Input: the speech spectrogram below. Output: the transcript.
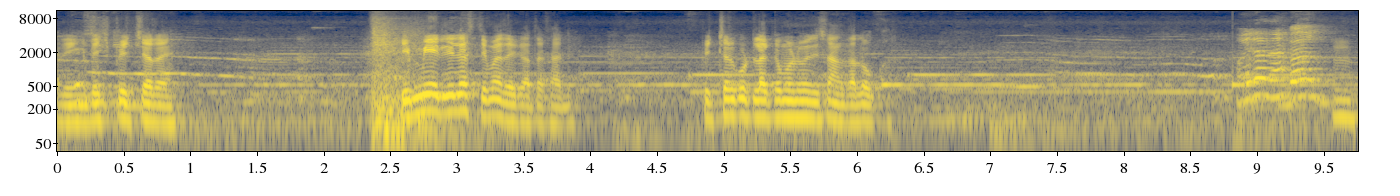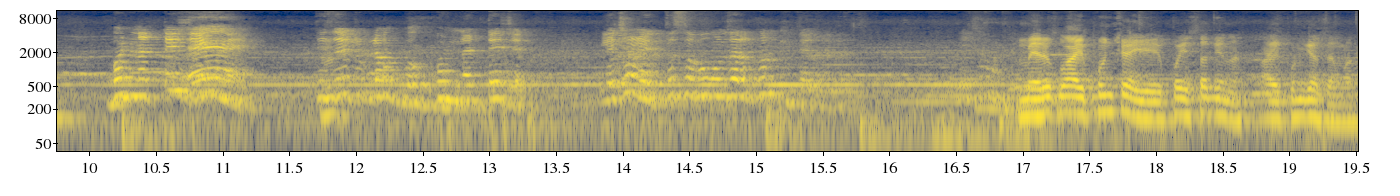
अरे इंग्लिश पिक्चर आहे. ही मेलेली असते माझ्याकडे आता खाली? पिक्चर कुठला कमेंटमध्ये सांगा लोक की मेरे को आईफोन चाहिए पैसा देना आईफोन घ्यायचा मला.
